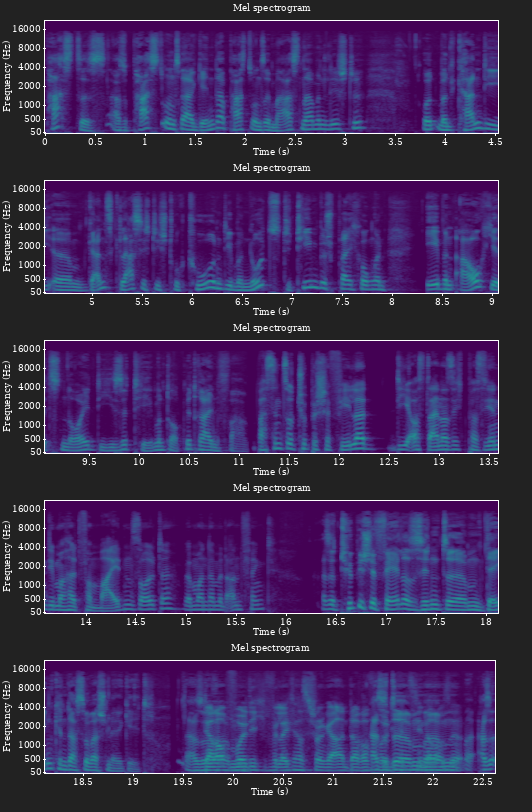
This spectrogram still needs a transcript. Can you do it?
passt es? Also passt unsere Agenda, passt unsere Maßnahmenliste? Und man kann die ähm, ganz klassisch die Strukturen, die man nutzt, die Teambesprechungen, eben auch jetzt neu diese Themen dort mit reinfahren. Was sind so typische Fehler, die aus deiner Sicht passieren, die man halt vermeiden sollte, wenn man damit anfängt? Also typische Fehler sind ähm, denken, dass sowas schnell geht. Also, darauf ähm, wollte ich, vielleicht hast du schon geahnt, darauf also, wollte ich jetzt hinaus, ähm, ja. also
